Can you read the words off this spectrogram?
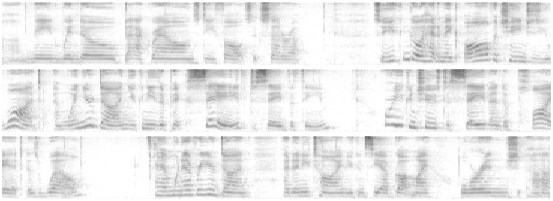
Uh, main window, backgrounds, defaults, etc. So you can go ahead and make all the changes you want, and when you're done, you can either pick Save to save the theme, or you can choose to save and apply it as well. And whenever you're done, at any time, you can see I've got my orange uh,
